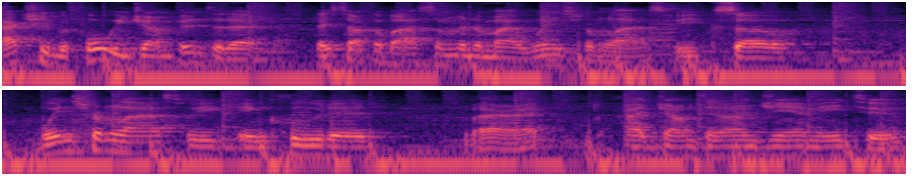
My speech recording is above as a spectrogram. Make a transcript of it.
actually, before we jump into that, let's talk about some of my wins from last week. So, wins from last week included all right, I jumped in on GME too,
